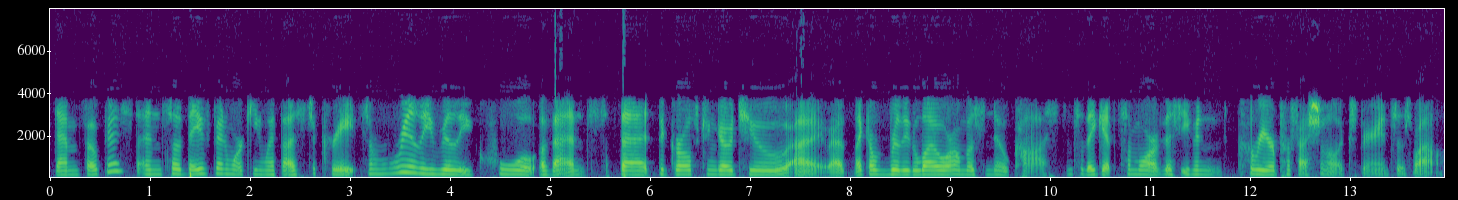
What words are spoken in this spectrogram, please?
STEM focused, and so they've been working with us to create some really really cool events that the girls can go to uh, at like a really low or almost no cost, and so they get some more of this even career professional experience as well.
